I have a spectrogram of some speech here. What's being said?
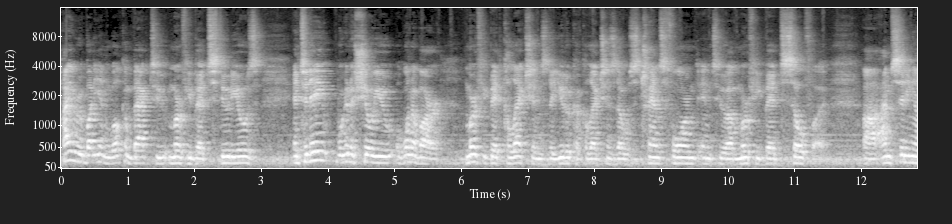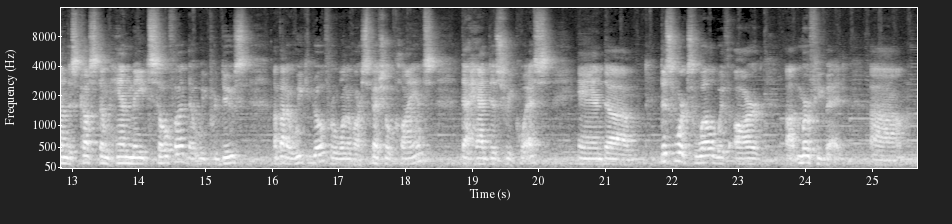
Hi everybody and welcome back to Murphy Bed Studios and today we're going to show you one of our Murphy Bed collections, the Utica collections that was transformed into a Murphy Bed sofa. Uh, I'm sitting on this custom handmade sofa that we produced about a week ago for one of our special clients that had this request and uh, this works well with our uh, Murphy bed. Um,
